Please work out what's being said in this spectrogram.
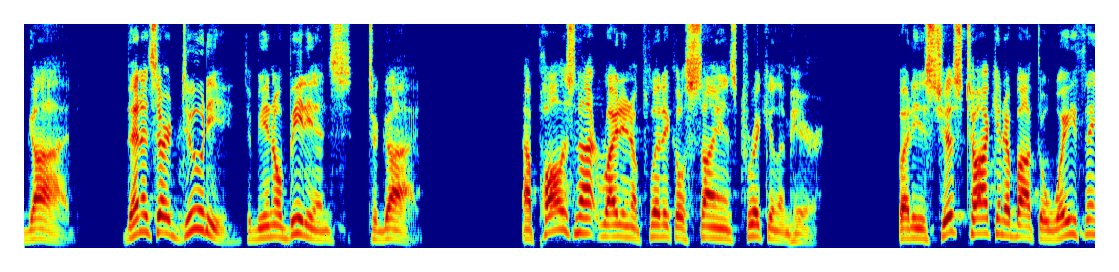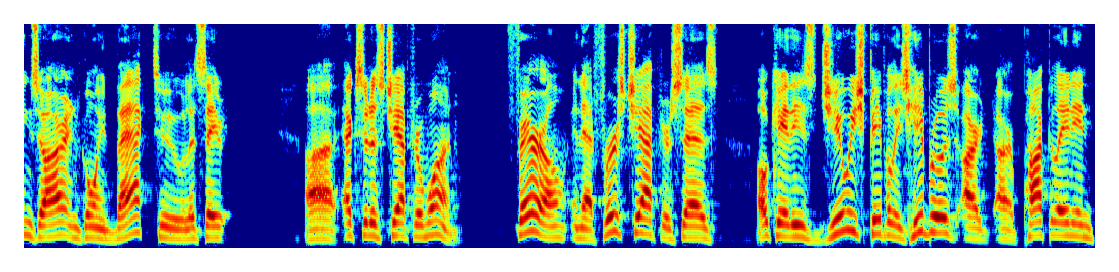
God. Then it's our duty to be in obedience to God. Now, Paul is not writing a political science curriculum here, but he's just talking about the way things are and going back to, let's say, uh, Exodus chapter 1. Pharaoh, in that first chapter, says, okay, these Jewish people, these Hebrews, are, are populating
